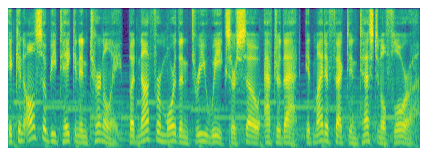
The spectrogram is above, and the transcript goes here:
It can also be taken internally, but not for more than three weeks or so, after that, it might affect intestinal flora.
